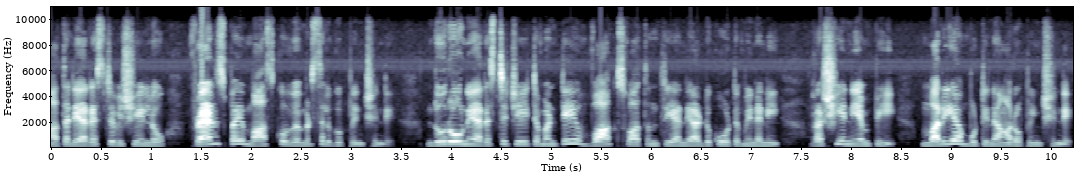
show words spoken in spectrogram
అతడి అరెస్టు విషయంలో ఫ్రాన్స్పై మాస్కో విమర్శలు గుప్పించింది. డూరోవ్ని అరెస్ట్ చేయటం అంటే వాక్ స్వాతంత్ర్యాన్ని అడ్డుకోవటమేనని రష్యన్ ఎంపీ మరియా బుటినా ఆరోపించింది.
